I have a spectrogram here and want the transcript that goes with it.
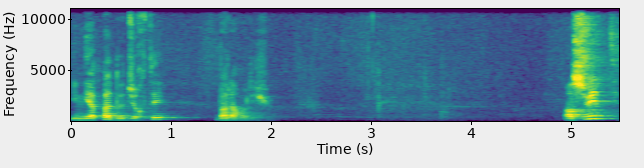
Il n'y a pas de dureté dans la religion. Ensuite,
